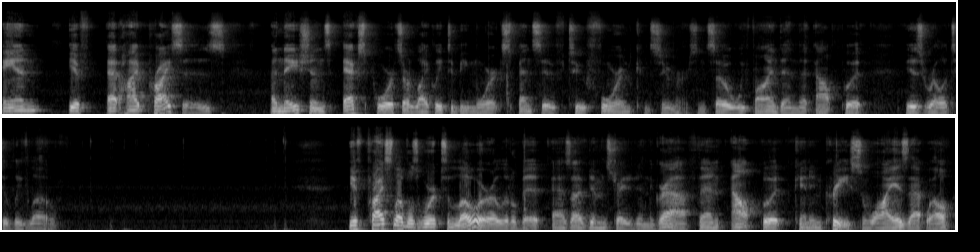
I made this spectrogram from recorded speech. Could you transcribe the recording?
And if at high prices, a nation's exports are likely to be more expensive to foreign consumers. And so we find then that output is relatively low. If price levels were to lower a little bit, as I've demonstrated in the graph, then output can increase. Why is that? Well,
